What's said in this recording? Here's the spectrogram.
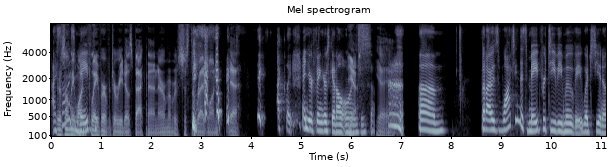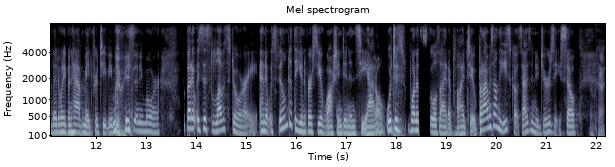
I There's only one flavor of Doritos back then. I remember it's just the red one. Yeah. exactly. And your fingers get all orange and stuff. Yeah. Yeah. Um, but I was watching this made for TV movie, which, you know, they don't even have made for TV movies anymore. But it was this love story and it was filmed at the University of Washington in Seattle, which mm. is one of the schools I had applied to. But I was on the East Coast, I was in New Jersey. So okay.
